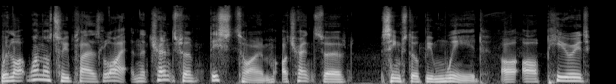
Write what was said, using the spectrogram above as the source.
we're like one or two players light, and the transfer this time, our transfer seems to have been weird. Our, our period,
